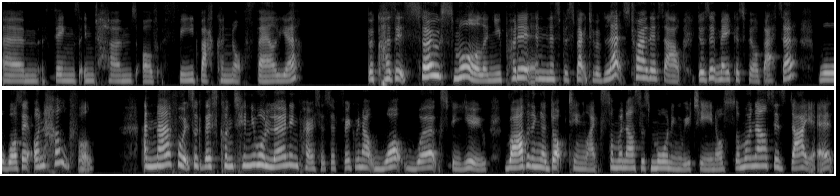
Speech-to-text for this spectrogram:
um, things in terms of feedback and not failure because it's so small and you put it in this perspective of let's try this out. Does it make us feel better? or was it unhelpful? And therefore, it's like this continual learning process of figuring out what works for you rather than adopting like someone else's morning routine or someone else's diet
